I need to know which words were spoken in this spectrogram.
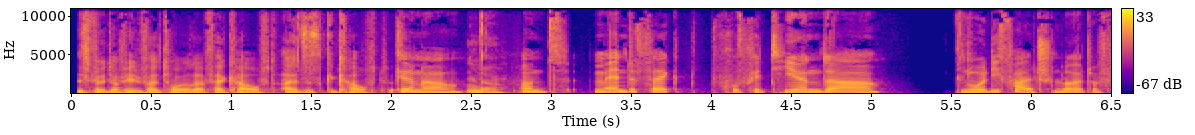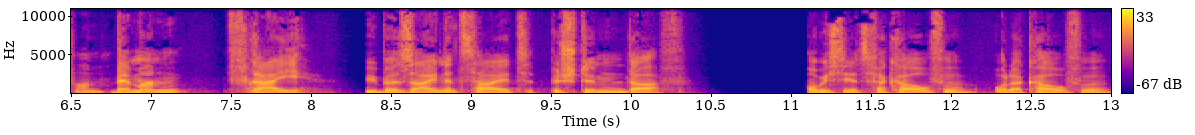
es wird auf jeden Fall teurer verkauft, als es gekauft wird. Genau. Ja. Und im Endeffekt profitieren da nur die falschen Leute von. Wenn man frei über seine Zeit bestimmen darf, ob ich sie jetzt verkaufe oder kaufe,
